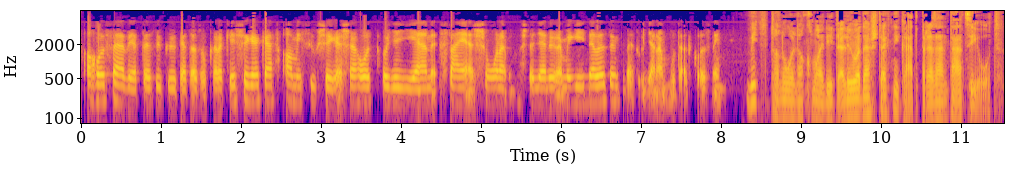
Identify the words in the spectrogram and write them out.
ahol felvértezzük őket azokkal a készségekkel, ami szükséges ahhoz, hogy egy ilyen science show amit most egyelőre még így nevezünk, be tudjanak mutatkozni. Mit tanulnak majd itt előadástechnikát, prezentációt?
